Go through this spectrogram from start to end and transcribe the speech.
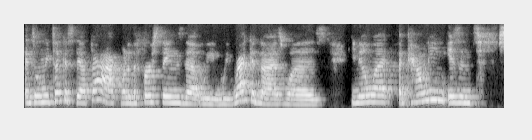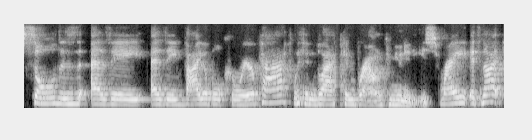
And so when we took a step back, one of the first things that we we recognized was, you know what, accounting isn't sold as as a as a viable career path within Black and Brown communities, right? It's not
